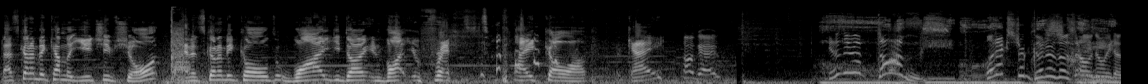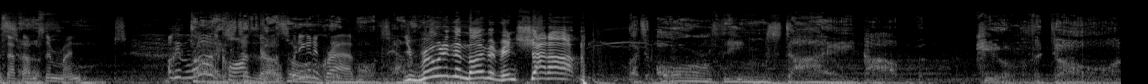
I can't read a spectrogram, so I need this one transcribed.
That's going to become a YouTube short, and it's going to be called Why You Don't Invite Your Friends to Play Co-op. Okay? Okay. He doesn't even have thumbs. What extra good are those? Oh, no, he does have thumbs. Never mind. Okay, but what are those claws, though? What are you going to grab? You're ruining the moment, Rin. Shut up. But all things die come. Kill the doe,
